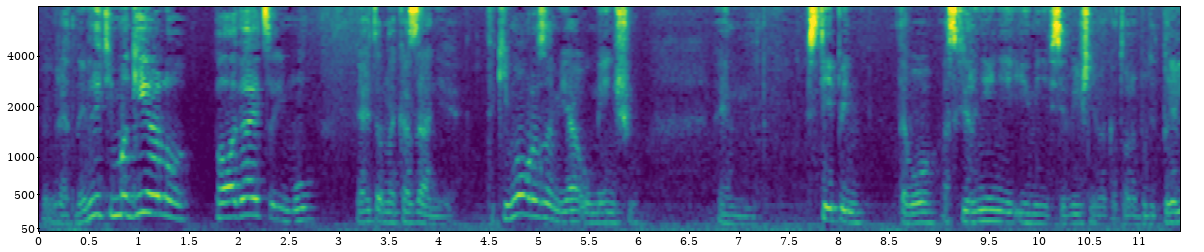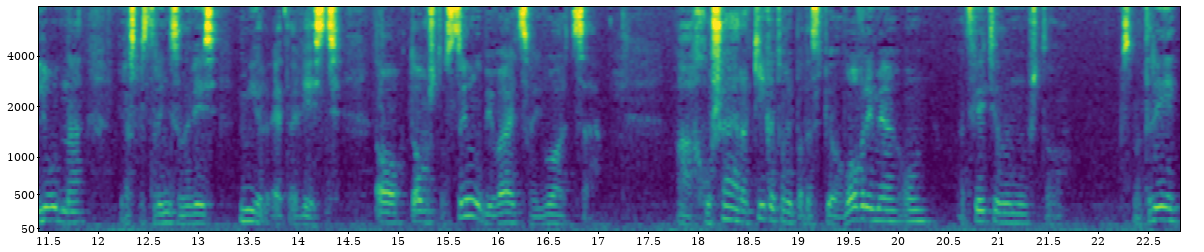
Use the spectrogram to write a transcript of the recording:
как говорят на иврите, магиало, полагается ему это наказание. Таким образом я уменьшу эм, степень того осквернения имени Всевышнего, которое будет прилюдно и распространиться на весь мир. Это весть о том, что сын убивает своего отца. А Хушай Раки, который подоспел вовремя, он ответил ему, что посмотри,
